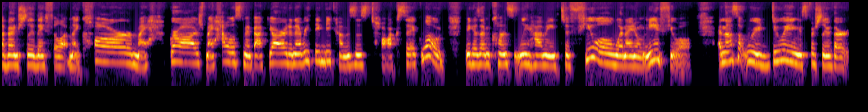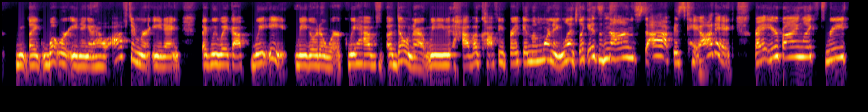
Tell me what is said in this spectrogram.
Eventually they fill up my car, my garage, my house, my backyard, and everything becomes this toxic load because I'm constantly having to fuel when I don't need fuel. And that's what we're doing, especially with our like what we're eating and how often we're eating. Like we wake up, we eat, we go to work, we have a donut, we have a coffee break in the morning, lunch. Like it's nonstop, it's chaotic, right? You're buying like three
